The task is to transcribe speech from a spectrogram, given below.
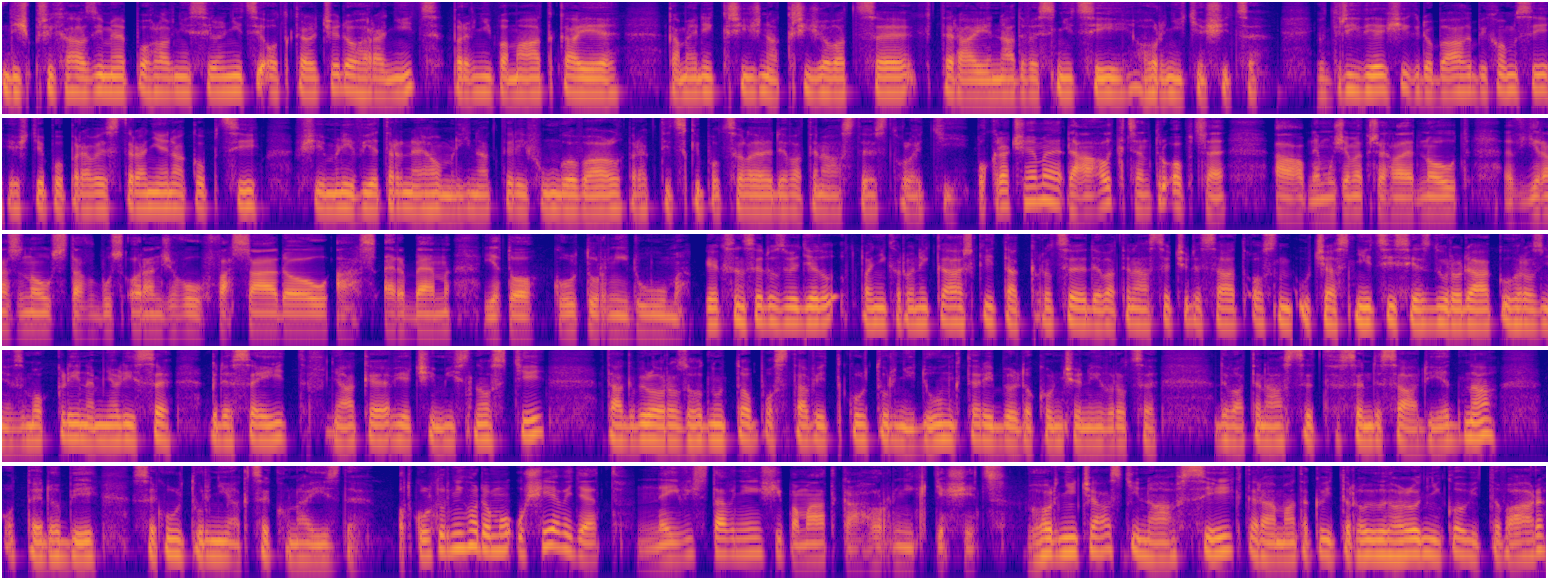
Když přicházíme po hlavní silnici od Kelče do hranic, první památka je kamenný kříž na křižovatce, která je nad vesnicí Horní Těšice. V dřívějších dobách bychom si ještě po pravé straně na kopci všimli větrného mlína, který fungoval prakticky po celé 19. století. Pokračujeme dál k centru obce a nemůžeme přehlédnout výraznou stavbu s oranžovou fasádou a s erbem. Je to kulturní dům. Jak jsem se dozvěděl od paní kronikářky, tak v roce 1968 účastníci sjezdu rodáků hrozně zmokli, neměli se kde sejít v nějaké větší místnosti, tak bylo rozhodnuto postavit kulturní dům, který byl dokončený v roce 1971. Od té doby se kulturní akce konají zde. Kulturního domu už je vidět nejvýstavnější památka Horních Těšic. V horní části návsi, která má takový trojuhelníkový tvar,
